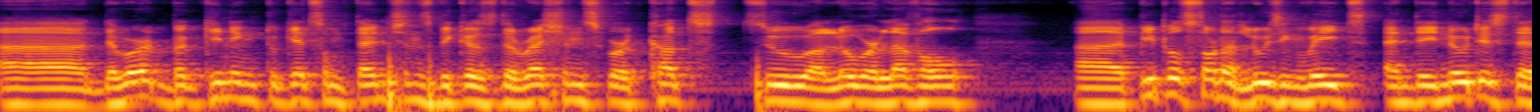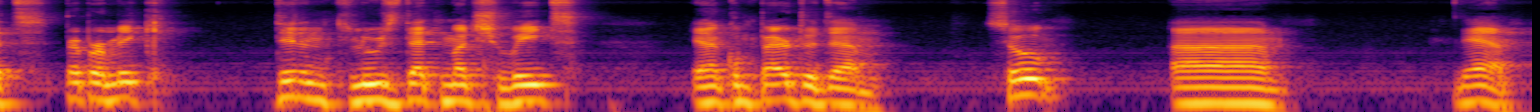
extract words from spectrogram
Uh, they were beginning to get some tensions because the rations were cut to a lower level. Uh, people started losing weight, and they noticed that Prepper Mick didn't lose that much weight uh, compared to them. So, um, yeah.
